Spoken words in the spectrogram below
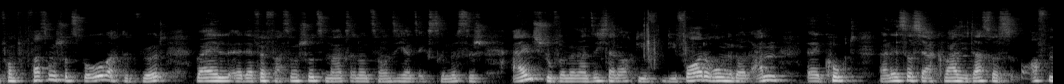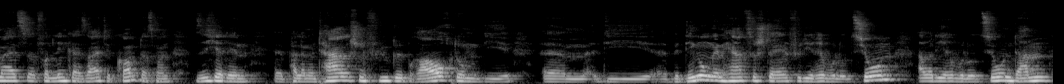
vom Verfassungsschutz beobachtet wird, weil äh, der Verfassungsschutz Marx 21 als extremistisch einstuft. Und wenn man sich dann auch die, die Forderungen dort anguckt, dann ist das ja quasi das, was oftmals von linker Seite kommt, dass man sicher den äh, parlamentarischen Flügel braucht, um die ähm, die Bedingungen herzustellen für die Revolution, aber die Revolution dann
